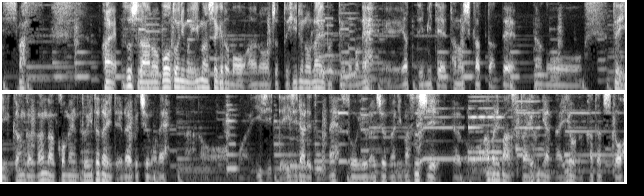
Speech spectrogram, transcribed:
いします。はい。そしたら、あの、冒頭にも言いましたけども、あの、ちょっと昼のライブっていうのもね、え、やってみて楽しかったんで、あのー、ぜひガンガンガンガンコメントいただいて、ライブ中もね、あのー、いじっていじられてもね、そういうラジオになりますし、あの、あまりまあスタイフにはないような形と、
